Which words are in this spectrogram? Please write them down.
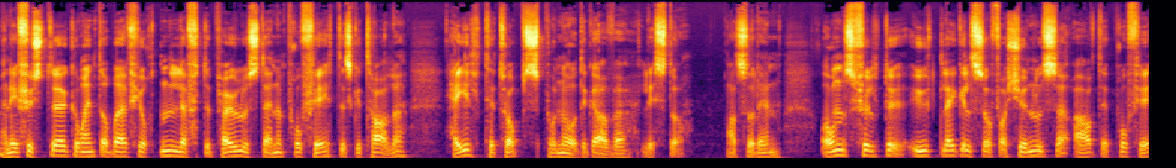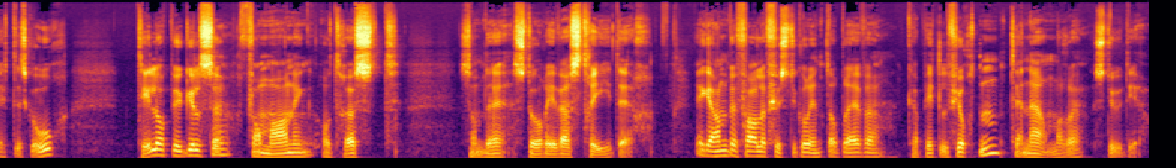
men i første Korinterbrev 14 løfter Paulus denne profetiske tale helt til topps på nådegavelista, altså den åndsfylte utleggelse og forkynnelse av det profetiske ord, til oppbyggelse, formaning og trøst, som det står i vers 3 der. Jeg anbefaler første Korinterbrevet kapittel 14 til nærmere studier.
